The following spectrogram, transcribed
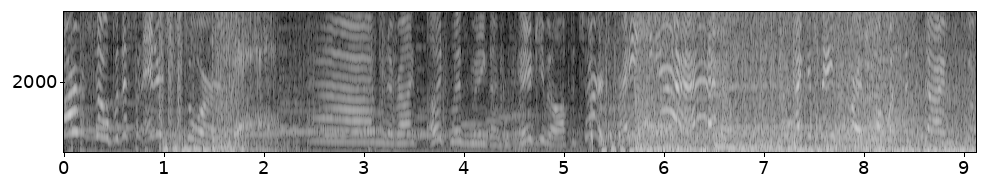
arms though, but that's an energy sword. Uh, whatever. I like I like laser minigun because energy bill off the charts, right? Yeah. I can pay for it somewhat this time, so.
